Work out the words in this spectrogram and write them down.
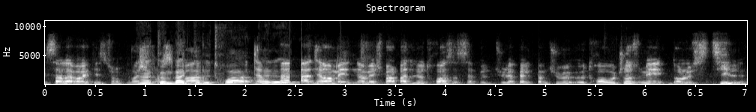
C'est ça la vraie question. Moi, un comeback pas. de l'E3 termes- bah, le- Ah, attends, non, mais, non mais je parle pas de l'E3, ça, ça peut, tu l'appelles comme tu veux, E3 ou autre chose, mais dans le style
